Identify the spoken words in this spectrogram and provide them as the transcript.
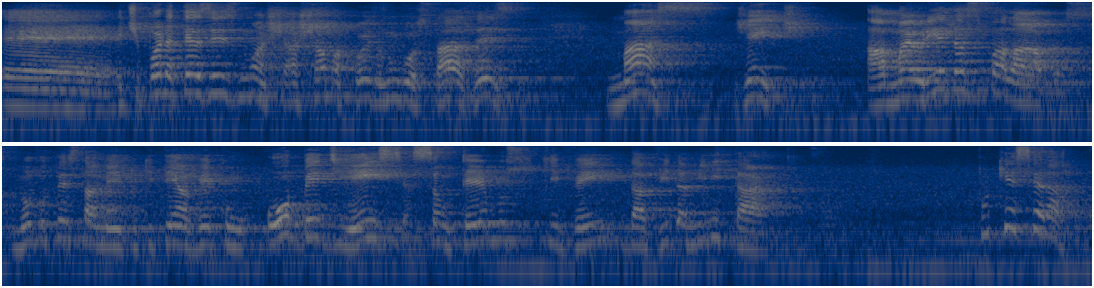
É, a gente pode até às vezes não achar, achar uma coisa, não gostar às vezes, mas, gente, a maioria das palavras no Novo Testamento que tem a ver com obediência são termos que vêm da vida militar. Por que será?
